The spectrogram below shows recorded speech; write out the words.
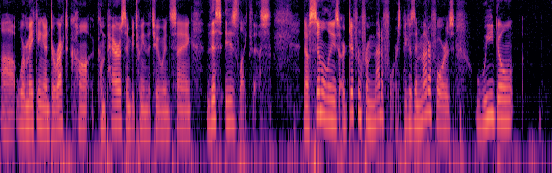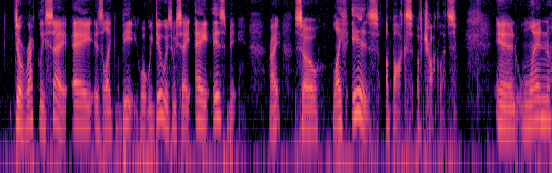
Uh, we're making a direct comparison between the two and saying this is like this. Now similes are different from metaphors because in metaphors we don't directly say A is like B. What we do is we say A is B, right? So life is a box of chocolates. And when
